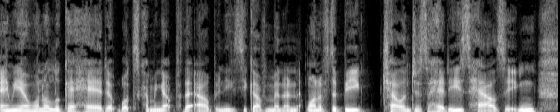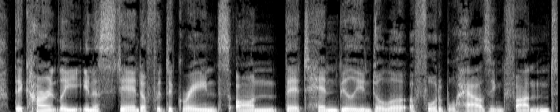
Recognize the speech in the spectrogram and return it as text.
Amy, I want to look ahead at what's coming up for the Albanese government. And one of the big challenges ahead is housing. They're currently in a standoff with the Greens on their $10 billion affordable housing fund.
